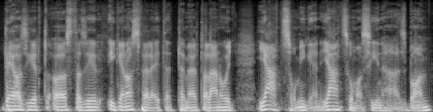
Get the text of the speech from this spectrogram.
de azért azt azért, igen, azt felejtettem el talán, hogy játszom, igen, játszom a színházban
